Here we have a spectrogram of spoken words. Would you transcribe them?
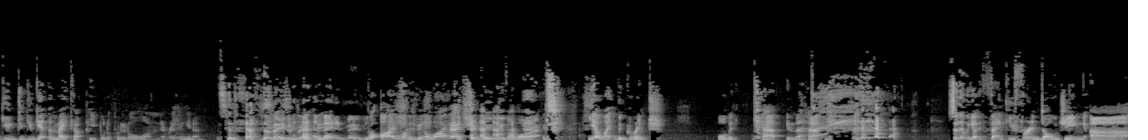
you you get the makeup people to put it all on and everything, you know. It's an animated movie. Animated movie. Well, I wanted to be in a live action movie of the Lorax. Yeah, like The Grinch or The Cat in the Hat. so there we go. Thank you for indulging uh,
